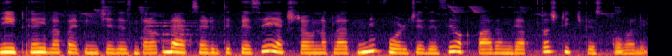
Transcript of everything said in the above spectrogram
నీట్గా ఇలా పైపింగ్ చేసేసిన తర్వాత బ్యాక్ సైడ్కి తిప్పేసి ఎక్స్ట్రా ఉన్న క్లాత్ని ఫోల్డ్ చేసేసి ఒక పాదం గ్యాప్తో స్టిచ్ వేసుకోవాలి.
